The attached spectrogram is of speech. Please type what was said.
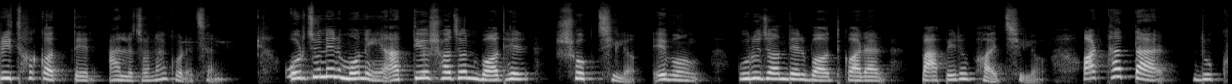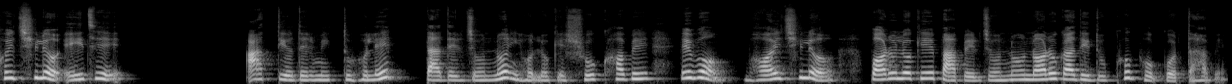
পৃথকত্বের আলোচনা করেছেন। অর্জুনের মনে আত্মীয় স্বজন বধের শোক ছিল এবং গুরুজনদের বধ করার পাপেরও ভয় ছিল। অর্থাৎ তার দুঃখই ছিল এই যে, আত্মীয়দের মৃত্যু হলে তাদের জন্য ইহলোকে শোক হবে এবং ভয় ছিল পরলোকে পাপের জন্য নরকাদি দুঃখ ভোগ করতে হবে।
